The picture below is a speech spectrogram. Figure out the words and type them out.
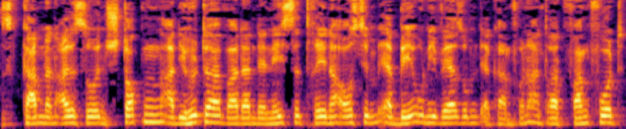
Es kam dann alles so in Stocken. Adi Hütter war dann der nächste Trainer aus dem RB-Universum. Der kam von Eintracht Frankfurt,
